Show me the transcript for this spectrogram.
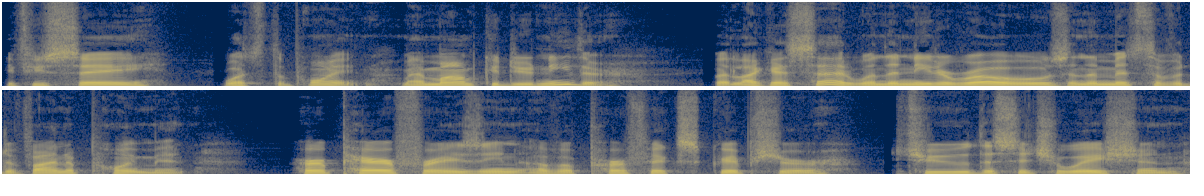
if you say, What's the point? My mom could do neither. But like I said, when the need arose in the midst of a divine appointment, her paraphrasing of a perfect scripture to the situation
